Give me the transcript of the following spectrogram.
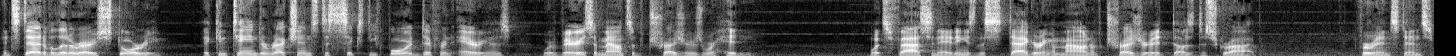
Instead of a literary story, it contained directions to 64 different areas where various amounts of treasures were hidden. What's fascinating is the staggering amount of treasure it does describe. For instance,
